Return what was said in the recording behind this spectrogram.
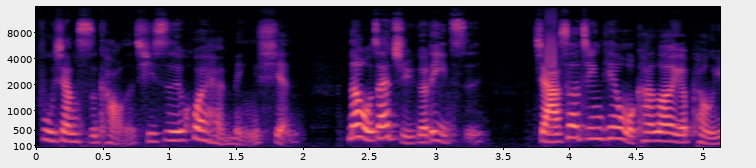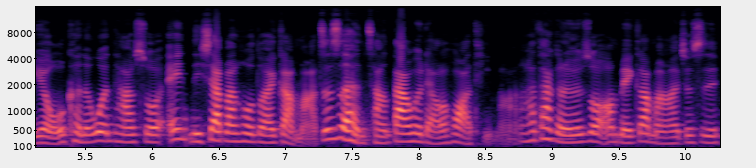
负向思考的？其实会很明显。那我再举一个例子，假设今天我看到一个朋友，我可能问他说：“哎，你下班后都在干嘛？”这是很常大家会聊的话题嘛。然后他可能会说：“哦，没干嘛，就是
